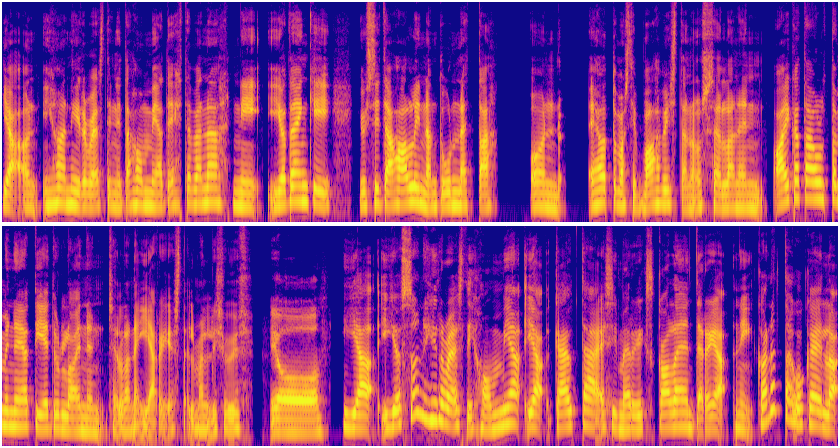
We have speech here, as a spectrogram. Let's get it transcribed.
ja on ihan hirveästi niitä hommia tehtävänä, niin jotenkin just sitä hallinnan tunnetta on ehdottomasti vahvistanut sellainen aikatauluttaminen ja tietynlainen sellainen järjestelmällisyys. Joo. Ja jos on hirveästi hommia ja käyttää esimerkiksi kalenteria, niin kannattaa kokeilla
